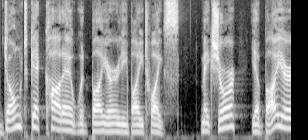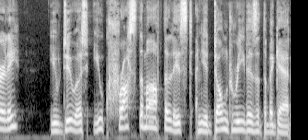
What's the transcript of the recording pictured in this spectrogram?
Don't get caught out with buy early, buy twice. Make sure you buy early, you do it, you cross them off the list, and you don't revisit them again.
